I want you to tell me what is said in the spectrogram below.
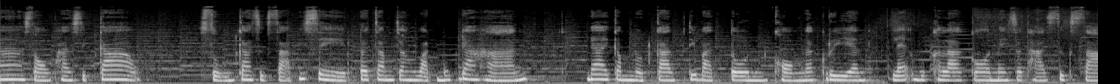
นา 2019 ศูนย์การศึกษาพิเศษประจำจังหวัดมุกดาหาร ได้กำหนดการปฏิบัติตนของนักเรียนและบุคลากรในสถานศึกษา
